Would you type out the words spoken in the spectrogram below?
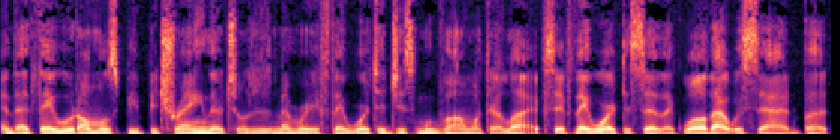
and that they would almost be betraying their children's memory if they were to just move on with their lives. If they were to say like, well, that was sad, but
